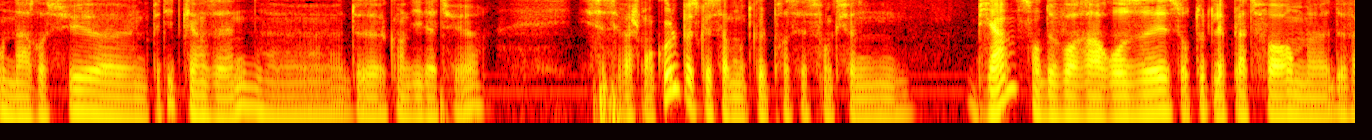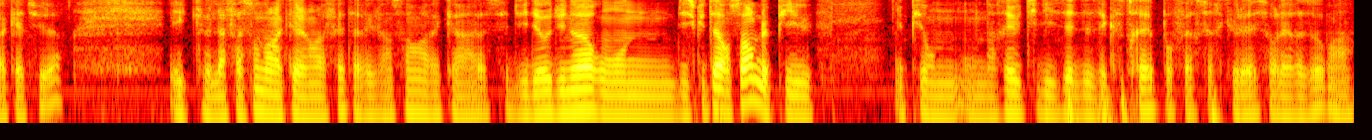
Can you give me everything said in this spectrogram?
on a reçu une petite quinzaine de candidatures. Et ça c'est vachement cool parce que ça montre que le process fonctionne bien, sans devoir arroser sur toutes les plateformes de vacature. Et que la façon dans laquelle on l'a fait avec Vincent, avec euh, cette vidéo d'une heure où on discutait ensemble, et puis, et puis on, on, a réutilisé des extraits pour faire circuler sur les réseaux, ben,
